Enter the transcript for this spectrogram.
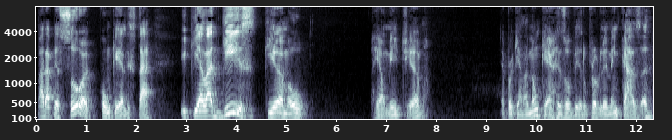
para a pessoa com quem ela está e que ela diz que ama ou realmente ama, é porque ela não quer resolver o problema em casa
